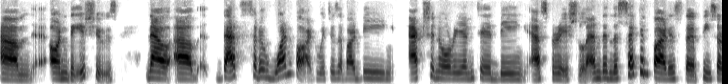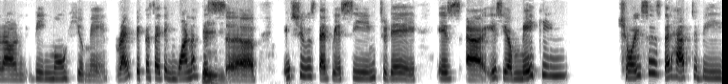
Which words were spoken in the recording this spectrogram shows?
um, on the issues. Now, uh, that's sort of one part, which is about being action oriented, being aspirational. And then the second part is the piece around being more humane, right? Because I think one of the mm. uh, issues that we're seeing today is uh, is you're making choices that have to be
